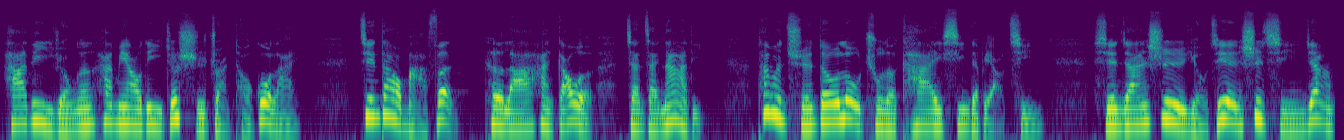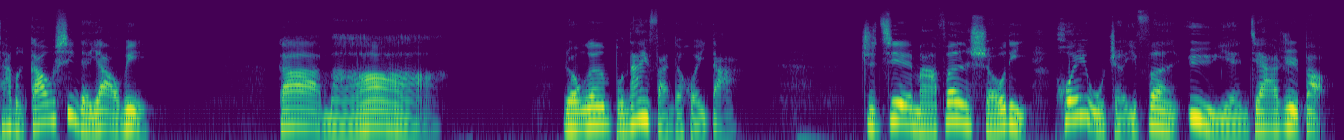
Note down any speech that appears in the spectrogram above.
哈利、荣恩和妙丽这时转头过来，见到马粪、克拉和高尔站在那里，他们全都露出了开心的表情，显然是有件事情让他们高兴的要命。干嘛？荣恩不耐烦的回答。只见马粪手里挥舞着一份《预言家日报》，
